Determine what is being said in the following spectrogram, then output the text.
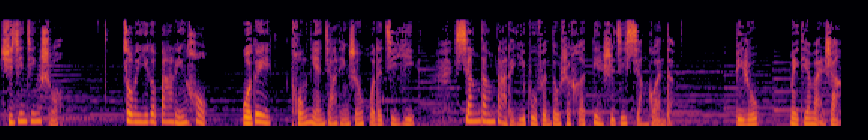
徐晶晶说：“作为一个八零后，我对童年家庭生活的记忆。”相当大的一部分都是和电视机相关的，比如每天晚上，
